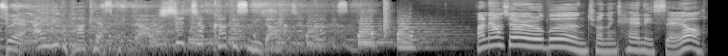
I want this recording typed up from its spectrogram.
最爱 IU 的 Podcast 频道시작하겠습니다。안녕하세요 여러분， 저는 케니스예요。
